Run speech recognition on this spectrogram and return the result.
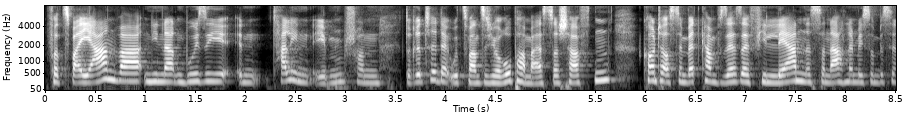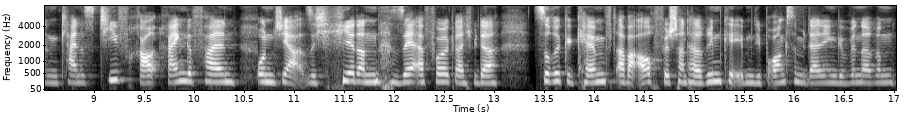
Vor zwei Jahren war Nina Nbuisi in Tallinn eben schon Dritte der U20-Europameisterschaften, konnte aus dem Wettkampf sehr, sehr viel lernen, ist danach nämlich so ein bisschen in ein kleines Tief reingefallen und ja, sich hier dann sehr erfolgreich wieder zurückgekämpft. Aber auch für Chantal Riemke eben die Bronzemedaillengewinnerin,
